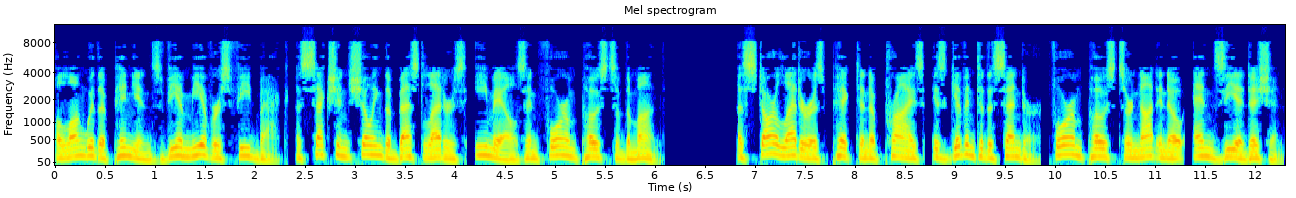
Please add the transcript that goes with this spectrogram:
along with opinions via Miiverse feedback, a section showing the best letters, emails and forum posts of the month. A star letter is picked and a prize, is given to the sender. Forum posts are not in O.N.Z edition.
